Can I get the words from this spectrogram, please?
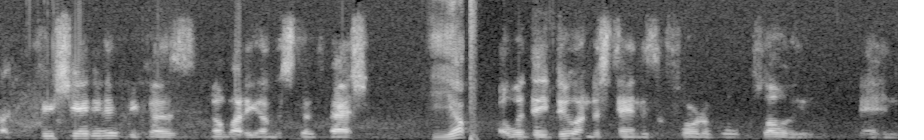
appreciated it because nobody understood fashion. yep. But what they do understand is affordable clothing, and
